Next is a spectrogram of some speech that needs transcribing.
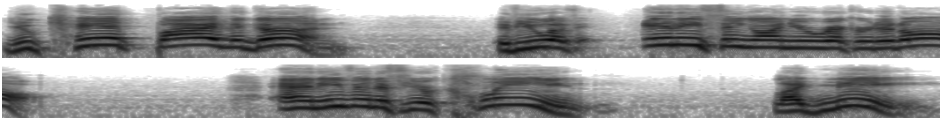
You can't buy the gun if you have anything on your record at all. And even if you're clean, like me,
